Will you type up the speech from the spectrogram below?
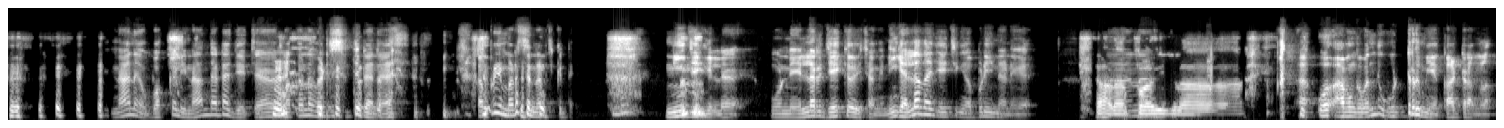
நானு ஒக்கலி நான் தான்டா ஜெயிச்சேன். மொத்தம் வெடிச்சு செத்துட்டானே. அப்படி மனசு நினைச்சுக்கிட்டேன். நீ ஜெயிக்கல. உன்னை எல்லாரும் ஜெயிக்க வச்சாங்க. நீங்க எல்லாம் தான் ஜெயிச்சீங்க அப்படின்னு நானுங்க அவங்க வந்து ஒற்றுமையை காட்டுறாங்களாம்.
